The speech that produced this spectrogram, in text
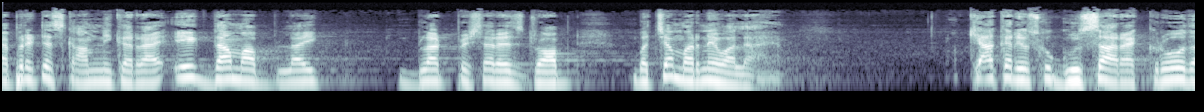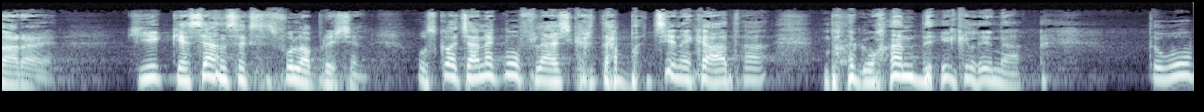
एपरेटस काम नहीं कर रहा है, एकदम अब like blood pressure has dropped बच्चा मरने वाला है। क्या करे, उसको गुस्सा आ रहा है, क्रोध आ रहा है कि ये कैसे अनसक्सेसफुल ऑपरेशन उसको अचानक वो फ्लैश करता, बच्चे ने कहा था, भगवान देख लेना। तो वो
